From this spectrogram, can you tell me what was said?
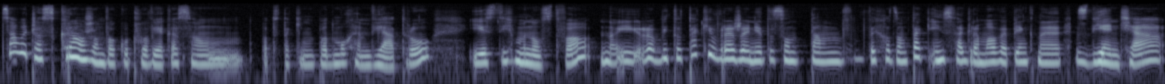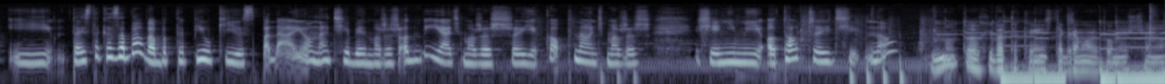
cały czas krążą wokół człowieka, są pod takim podmuchem wiatru i jest ich mnóstwo. No i robi to takie wrażenie, to są tam, wychodzą tak instagramowe, piękne zdjęcia i to jest taka zabawa, bo te piłki spadają na ciebie, możesz odbijać, możesz je kopnąć, możesz się nimi otoczyć, no. No to chyba takie instagramowe pomieszczenie.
